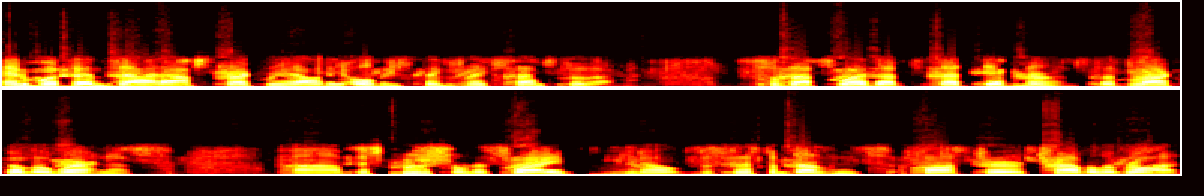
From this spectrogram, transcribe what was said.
And within that abstract reality, all these things make sense to them. So that's why that, that ignorance, that lack of awareness, um, is crucial. That's why, you know, the system doesn't foster travel abroad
